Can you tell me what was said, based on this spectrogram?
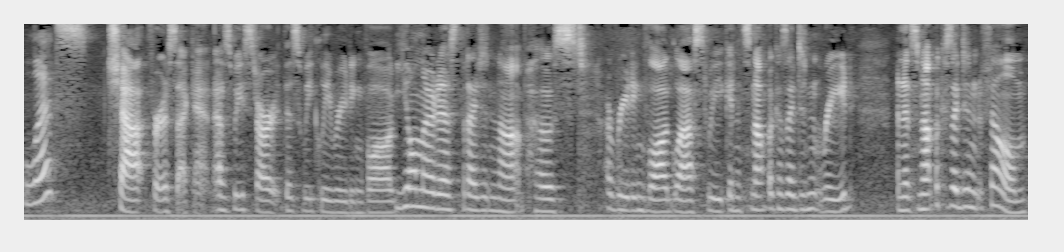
Let's chat for a second as we start this weekly reading vlog. You'll notice that I did not post a reading vlog last week, and it's not because I didn't read, and it's not because I didn't film,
